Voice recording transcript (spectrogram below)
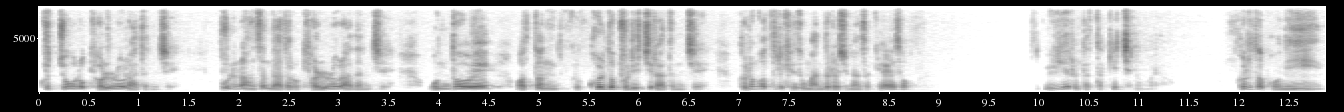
그쪽으로 결로라든지 물을 안 샌다더라도 결로라든지 온도의 어떤 그 콜드 브릿지라든지 그런 것들이 계속 만들어지면서 계속 위해를 갖다 끼치는 거예요. 그러다 보니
